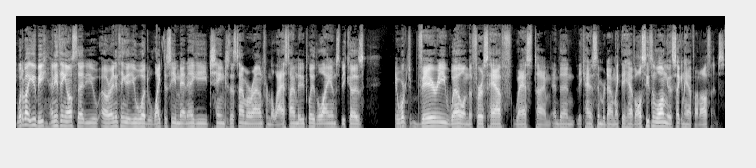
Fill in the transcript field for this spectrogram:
What about you, B? Anything else that you or anything that you would like to see Matt Nagy change this time around from the last time that he played the Lions? Because it worked very well in the first half last time, and then they kind of simmered down like they have all season long in the second half on offense.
